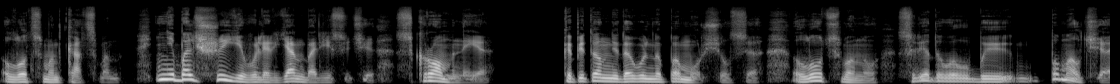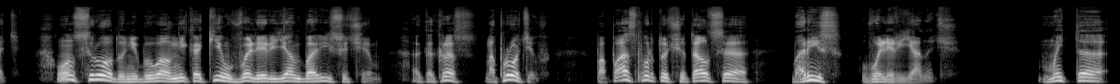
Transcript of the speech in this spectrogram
лоцман Кацман. «Небольшие, Валерьян Борисович, скромные». Капитан недовольно поморщился. Лоцману следовало бы помолчать. Он сроду не бывал никаким Валерьян Борисовичем, а как раз напротив, по паспорту читался Борис Валерьяныч. «Мы-то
